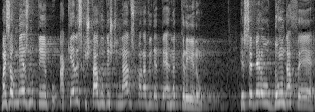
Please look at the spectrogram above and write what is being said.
Mas ao mesmo tempo, aqueles que estavam destinados para a vida eterna creram receberam o dom da fé.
